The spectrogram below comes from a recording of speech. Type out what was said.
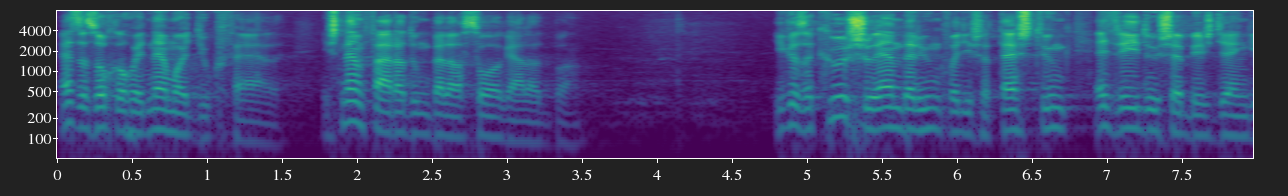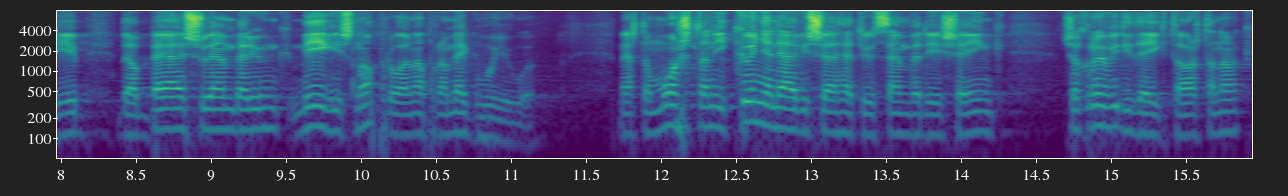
ez az oka, hogy nem adjuk fel, és nem fáradunk bele a szolgálatba. Igaz, a külső emberünk, vagyis a testünk egyre idősebb és gyengébb, de a belső emberünk mégis napról napra megújul. Mert a mostani, könnyen elviselhető szenvedéseink csak rövid ideig tartanak,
